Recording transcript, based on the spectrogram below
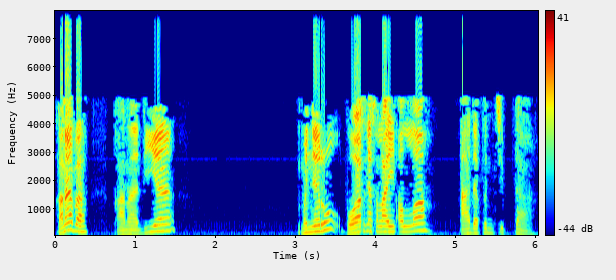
Kenapa? Karena dia menyeru bahwa selain Allah ada pencipta.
